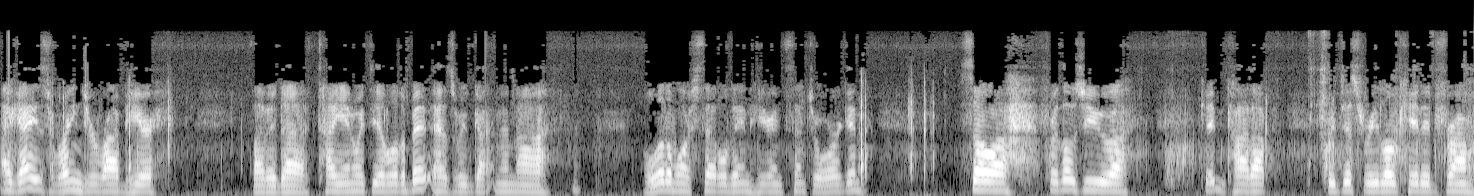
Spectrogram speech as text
Hi guys, Ranger Rob here. Thought I'd uh, tie in with you a little bit as we've gotten uh, a little more settled in here in Central Oregon. So uh, for those of you uh, getting caught up, we just relocated from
